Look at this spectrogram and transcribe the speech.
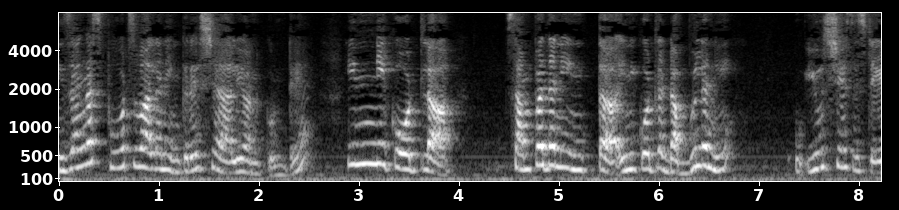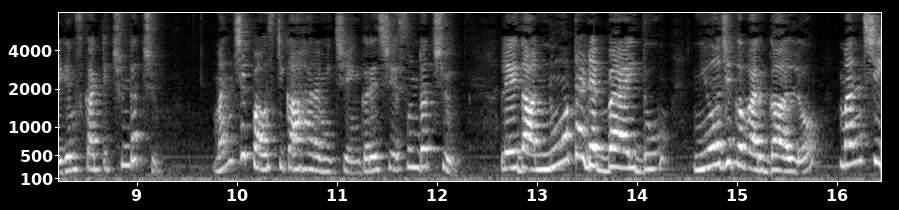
నిజంగా స్పోర్ట్స్ వాళ్ళని ఎంకరేజ్ చేయాలి అనుకుంటే ఇన్ని కోట్ల సంపదని ఇంత ఇన్ని కోట్ల డబ్బులని యూజ్ చేసి స్టేడియంస్ కట్టించుండొచ్చు. మంచి పౌష్టికాహారం ఇచ్చి ఎంకరేజ్ చేసి ఉండొచ్చు. లేదా నూట డెబ్బై ఐదు నియోజకవర్గాల్లో మంచి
